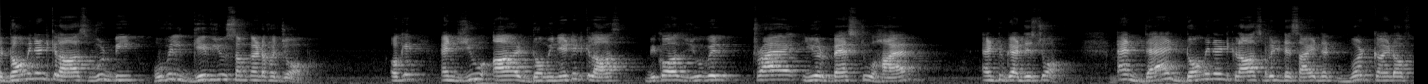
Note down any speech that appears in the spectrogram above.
the dominant class would be who will give you some kind of a job. Okay? And you are dominated class because you will try your best to hire and to get this job and that dominant class will decide that what kind of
